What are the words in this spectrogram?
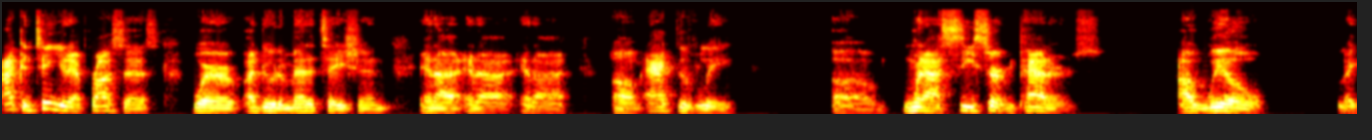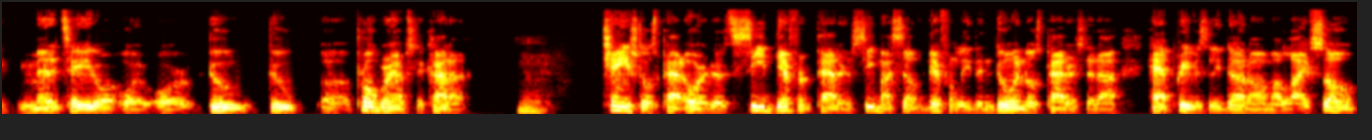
I continue that process where I do the meditation and I and I and I um, actively um, when I see certain patterns, I will like meditate or or or do do uh, programs to kind of mm. Change those patterns or to see different patterns, see myself differently than doing those patterns that I had previously done all my life. So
